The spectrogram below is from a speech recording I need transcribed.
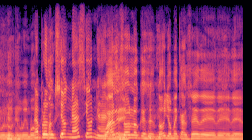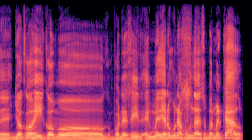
uno- tú mismo. una producción nacional. ¿Cuáles Sí. son los que se.? No, yo me cansé de, de- de- de- Yo cogí como. Por decir, eh, me dieron una funda de supermercado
